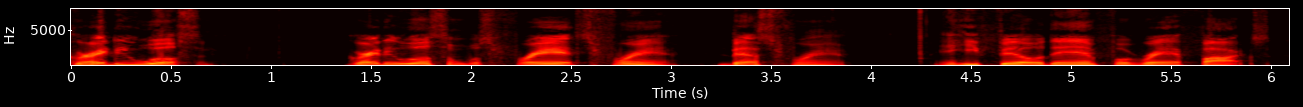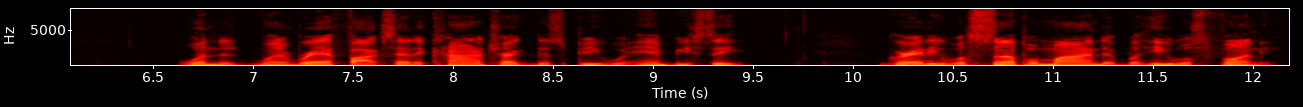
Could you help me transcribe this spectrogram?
Grady Wilson. Grady Wilson was Fred's friend, best friend, and he filled in for Redd Foxx when the, when Redd Foxx had a contract dispute with NBC. Grady was simple minded, but he was funny.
